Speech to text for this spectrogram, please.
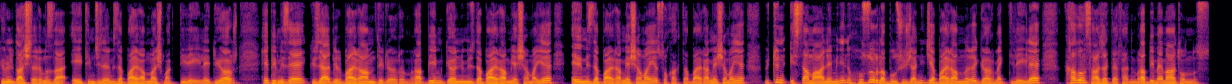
gönüldaşlarımızla, eğitimcilerimizle bayramlaşmak dileğiyle diyor. Hepimize güzel bir bayram diliyorum. Rabbim gönlümüzde bayram yaşamayı, evimizde bayram yaşamayı, sokakta bayram yaşamayı, bütün İslam aleminin huzurla buluşacağı nice bayramları görmek dileğiyle kalın sağlıcakla efendim. Rabbim emanet olunuz.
